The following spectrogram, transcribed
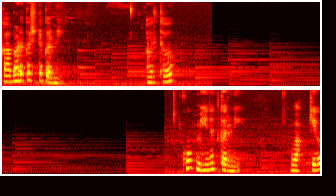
काबाड कष्ट करणे. अर्थ खूप मेहनत करणे. वाक्य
